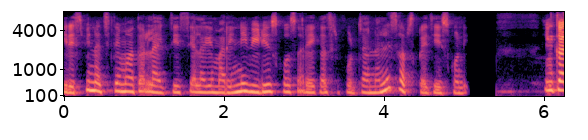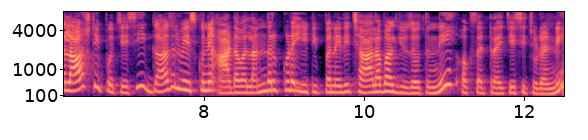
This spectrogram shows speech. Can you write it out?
ఈ రెసిపీ నచ్చితే మాత్రం లైక్ చేసి అలాగే మరిన్ని వీడియోస్ కోసం రేఖాశ్రీ ఫుడ్ ఛానల్ని సబ్స్క్రైబ్ చేసుకోండి. ఇంకా లాస్ట్ టిప్ వచ్చేసి గాజులు వేసుకునే ఆడవాళ్ళందరికీ కూడా ఈ టిప్ అనేది చాలా బాగా యూజ్ అవుతుంది. ఒకసారి ట్రై చేసి చూడండి.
